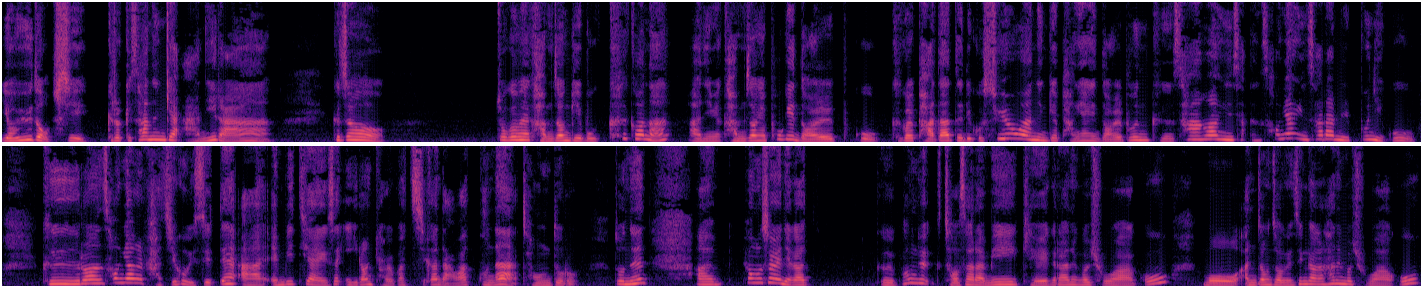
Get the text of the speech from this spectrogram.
여유도 없이 그렇게 사는 게 아니라 그저 조금의 감정 기복이 크거나 아니면 감정의 폭이 넓고 그걸 받아들이고 수용하는 게 방향이 넓은 그 상황인 성향인 사람일 뿐이고 그런 성향을 가지고 있을 때 아 MBTI에서 이런 결과치가 나왔구나 정도로. 또는 아 평소에 내가 그 평균 저 사람이 계획을 하는 걸 좋아하고 뭐 안정적인 생각을 하는 걸 좋아하고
